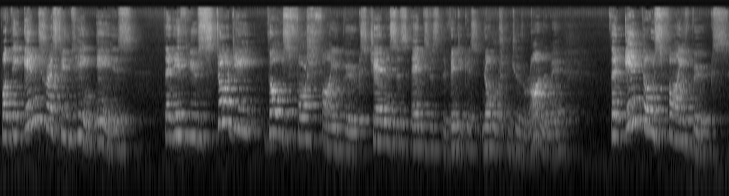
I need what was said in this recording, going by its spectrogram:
But the interesting thing is that if you study those first five books, Genesis, Exodus, Leviticus, Numbers, and Deuteronomy, that in those five books,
